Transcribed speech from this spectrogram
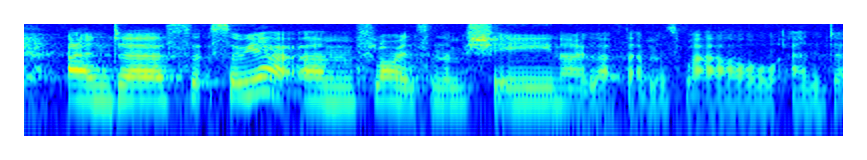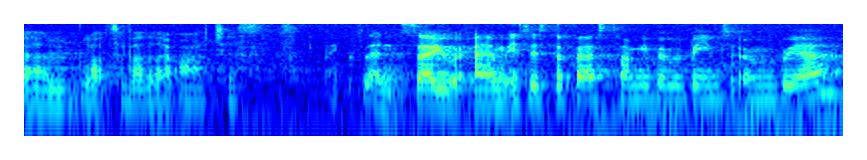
yeah. And uh, so, so, yeah, um, Florence and the Machine, I love them as well, and um, lots of other artists. Excellent. So, um, is this the first time you've ever been to Umbria?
